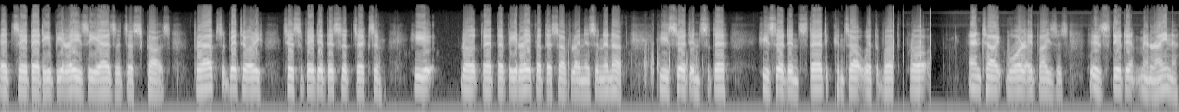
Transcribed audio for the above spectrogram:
and say that he believes he has a just. Perhaps Vitoria anticipated this objection. He wrote that the belief of the sovereign isn't enough. He should instead he should instead consult with both pro anti-war advisors. His student Medina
